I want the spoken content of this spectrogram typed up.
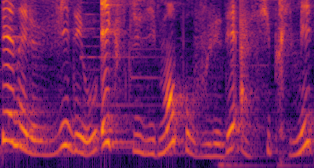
PNL vidéo exclusivement pour vous aider à supprimer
